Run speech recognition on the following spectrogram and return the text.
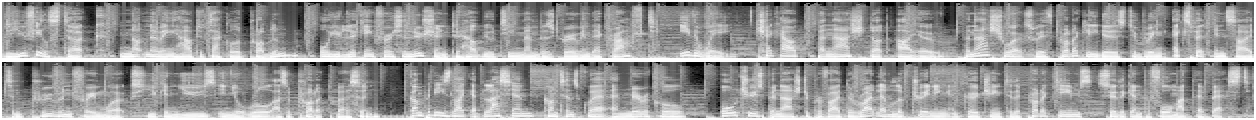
Do you feel stuck, not knowing how to tackle a problem? Or you're looking for a solution to help your team members grow in their craft? Either way, check out panache.io. Panache works with product leaders to bring expert insights and proven frameworks you can use in your role as a product person. Companies like Atlassian, Content Square, and Mirakl all choose Panache to provide the right level of training and coaching to their product teams so they can perform at their best.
